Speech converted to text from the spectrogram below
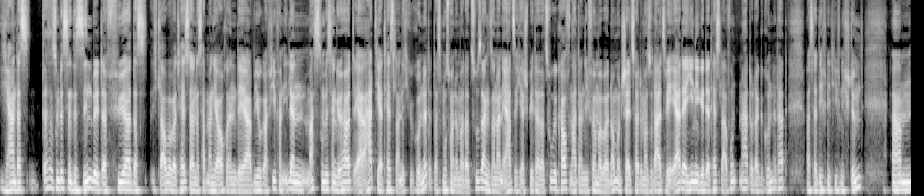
Ja, und das, das ist so ein bisschen das Sinnbild dafür, dass ich glaube bei Tesla, und das hat man ja auch in der Biografie von Elon Musk so ein bisschen gehört, er hat ja Tesla nicht gegründet, das muss man immer dazu sagen, sondern er hat sich erst später dazu gekauft und hat dann die Firma übernommen und stellt es heute mal so dar, als wäre er derjenige, der Tesla erfunden hat oder gegründet hat, was ja definitiv nicht stimmt. Ähm,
